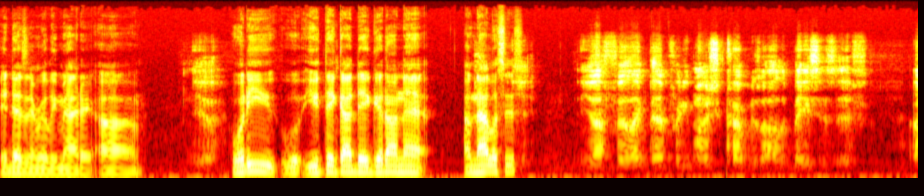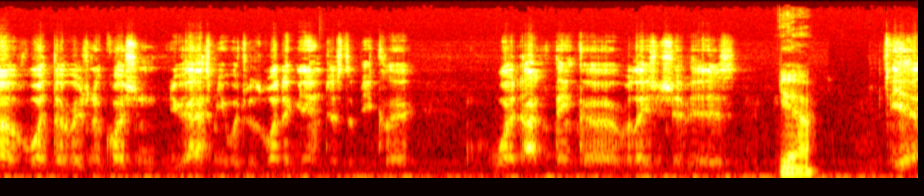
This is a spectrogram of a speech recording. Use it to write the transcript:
It doesn't really matter. Uh, Yeah, what do you you think I did good on that analysis? yeah, I feel like that pretty much covers all the bases if, of what the original question you asked me, which was what again, just to be clear, what I think a relationship is. Yeah. Yeah,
